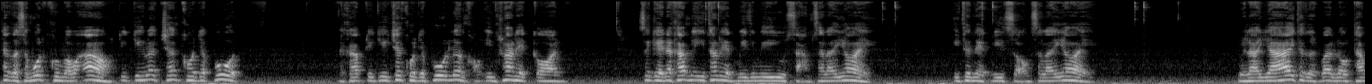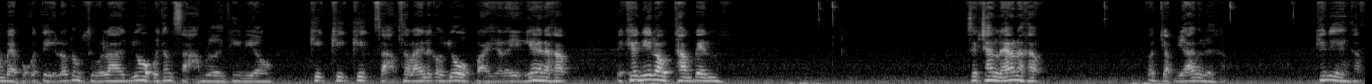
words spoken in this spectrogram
ถ้าเกิดสมมติคุณบอกว่าอ้าวจริง ๆ แล้วฉันควรจะพูดนะครับจริงๆฉันควรจะพูดเรื่องของอินทราเน็ตก่อนสังเกตนะครับในอินเทอร์เน็ตมีจะมีอยู่ 3 สไลด์ย่อย อินเทอร์เน็ตมี 2 สไลด์ย่อย เวลาย้ายถ้าเกิดว่าเราทำแบบปกติ เราต้องเสียเวลาโยกไปทั้ง 3 เลยทีเดียว คลิกคลิกคลิกสามสไลด์แล้วก็โยกไปอะไรอย่างเงี้ยนะครับ แต่แค่นี้เราทำเป็นเซกชันแล้วนะครับ ก็จับย้ายไปเลยครับ แค่นี้เองครับ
